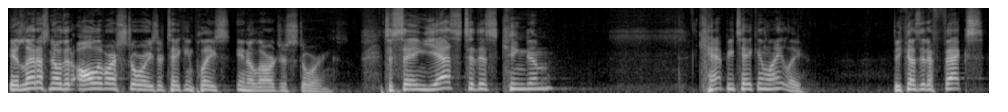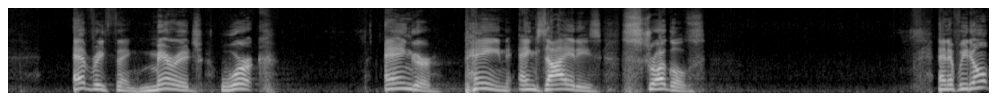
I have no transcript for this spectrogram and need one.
It let us know that all of our stories are taking place in a larger story. To saying yes to this kingdom can't be taken lightly because it affects everything marriage, work, anger, pain, anxieties, struggles. And if we don't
